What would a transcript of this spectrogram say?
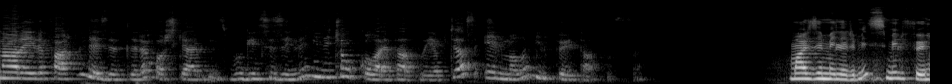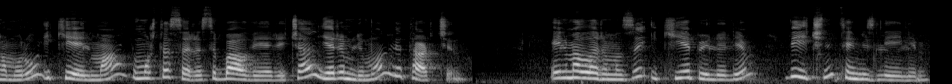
Nare ile farklı lezzetlere hoş geldiniz. Bugün sizinle yine çok kolay tatlı yapacağız. Elmalı milföy tatlısı. Malzemelerimiz milföy hamuru, 2 elma, yumurta sarısı, bal ve reçel, yarım limon ve tarçın. Elmalarımızı ikiye bölelim ve içini temizleyelim.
